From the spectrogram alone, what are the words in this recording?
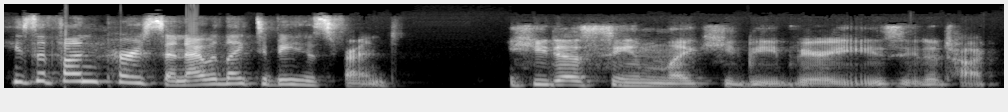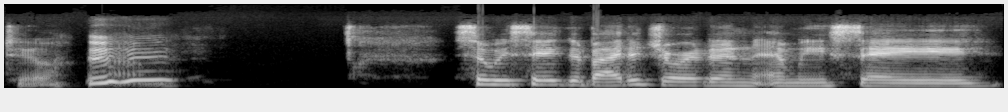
He's a fun person. I would like to be his friend. He does seem like he'd be very easy to talk to. Mhm. Um, so we say goodbye to Jordan and we say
